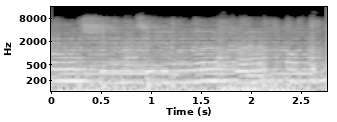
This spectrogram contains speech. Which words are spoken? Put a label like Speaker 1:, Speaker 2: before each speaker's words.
Speaker 1: emotions in the crowd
